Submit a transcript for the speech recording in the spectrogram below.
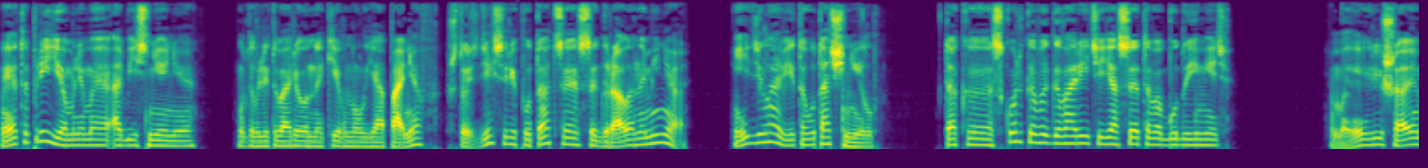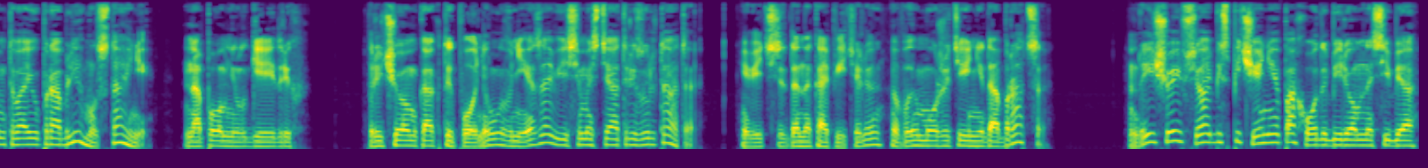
это приемлемое объяснение», — удовлетворенно кивнул я, поняв, что здесь репутация сыграла на меня и деловито уточнил. «Так э, сколько, вы говорите, я с этого буду иметь?» «Мы решаем твою проблему, Стайни», — напомнил Гейдрих. «Причем, как ты понял, вне зависимости от результата. Ведь до накопителя вы можете и не добраться». «Да еще и все обеспечение похода берем на себя»,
